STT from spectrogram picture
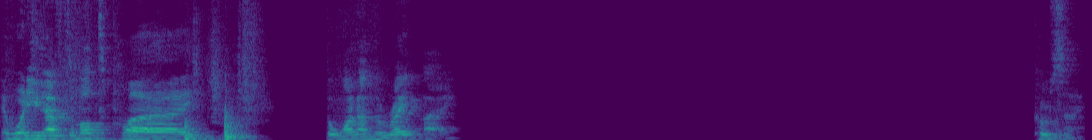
And what do you have to multiply the one on the right by? Cosine.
